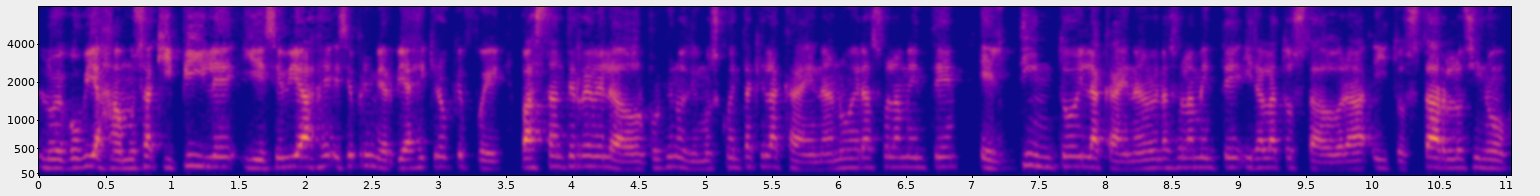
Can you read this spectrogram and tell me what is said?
Luego viajamos a Quipile y ese viaje, ese primer viaje creo que fue bastante revelador porque nos dimos cuenta que la cadena no era solamente el tinto y la cadena no era solamente ir a la tostadora y tostarlo, sino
